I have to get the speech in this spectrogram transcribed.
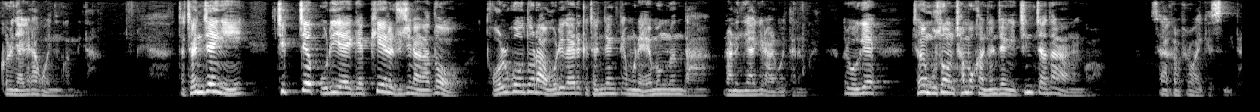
그런 이야기를 하고 있는 겁니다. 자, 전쟁이 직접 우리에게 피해를 주진 않아도 돌고 돌아 우리가 이렇게 전쟁 때문에 애먹는다라는 이야기를 알고 있다는 거예요. 그리고 이게 저 무서운 참혹한 전쟁이 진짜다라는 거 생각할 필요가 있겠습니다.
